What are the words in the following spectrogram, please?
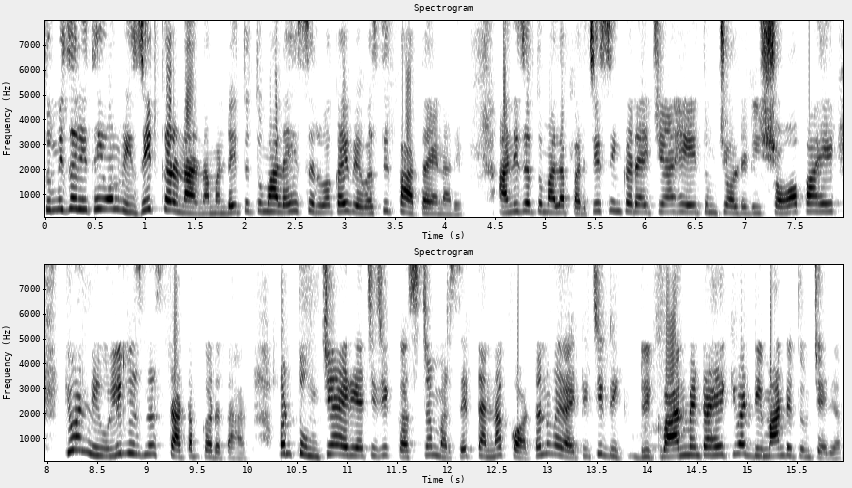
तुम्ही जर इथे येऊन व्हिजिट करणार ना म्हणजे तर तुम्हाला हे सर्व काही व्यवस्थित पाहता येणार आहे. आणि जर तुम्हाला परचेसिंग करायची आहे तुमची ऑलरेडी शॉप आहे किंवा न्यूली बिझनेस स्टार्टअप करत आहात पण तुमच्या एरियाचे जे कस्टमर्स आहेत त्यांना कॉटन कॉटन व्हरायटीची रिक्वायरमेंट आहे किंवा डिमांड आहे तुमच्या एरियात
